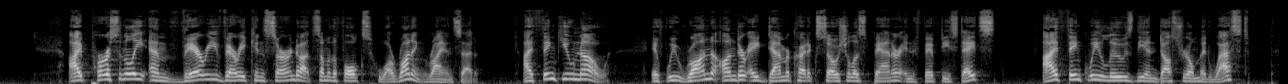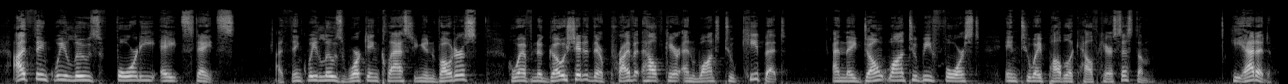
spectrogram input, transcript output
I personally am very, very concerned about some of the folks who are running, Ryan said. I think you know, if we run under a Democratic Socialist banner in 50 states, I think we lose the industrial Midwest. I think we lose 48 states. I think we lose working class union voters who have negotiated their private health care and want to keep it, and they don't want to be forced into a public health care system. He added,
